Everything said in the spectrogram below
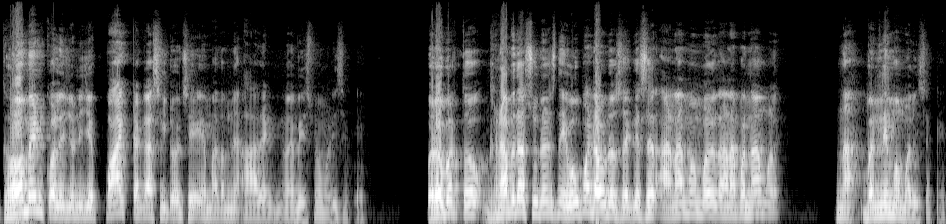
government કોલેજોની જે પાંચ ટકા સીટો છે, એમાં તમને આ રેન્કના બેઝ પર મળી શકે. બરોબર? તો ઘણા બધા સ્ટુડન્ટ્સને એવો પણ ડાઉટ હશે કે, સર, આનામાં મળે આના પર ના મળે? ના, બંનેમાં મળી શકે.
